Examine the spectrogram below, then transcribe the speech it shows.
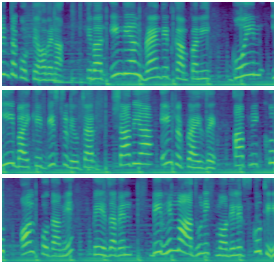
চিন্তা করতে হবে না। এবার ইন্ডিয়ান ব্র্যান্ডেড কোম্পানি গোইন ই বাইকের ডিস্ট্রিবিউটার সাদিয়া এন্টারপ্রাইজে আপনি খুব অল্প দামে পেয়ে যাবেন বিভিন্ন আধুনিক মডেলের স্কুটি।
